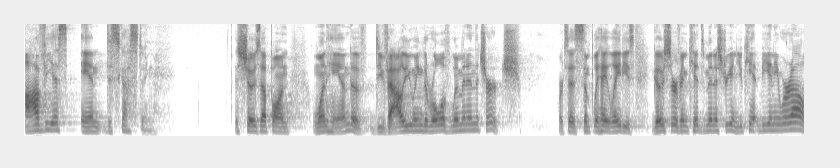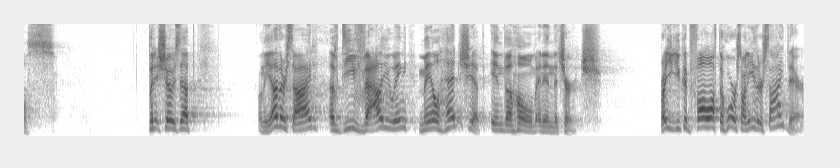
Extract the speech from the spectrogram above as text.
obvious and disgusting. This shows up on one hand of devaluing the role of women in the church, where it says simply, hey, ladies, go serve in kids' ministry and you can't be anywhere else. But it shows up On the other side of devaluing male headship in the home and in the church. Right? You could fall off the horse on either side there.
